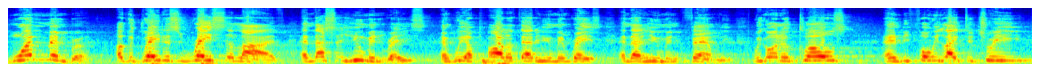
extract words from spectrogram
one member of the greatest race alive, and that's the human race. And we are part of that human race and that human family. We're going to close, and before we light the tree,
